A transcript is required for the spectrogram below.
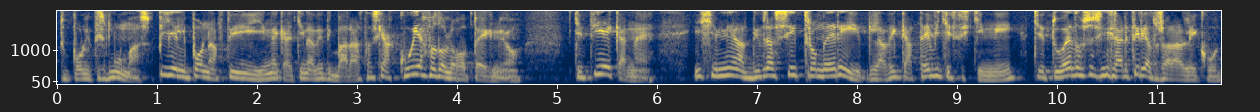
του πολιτισμού μας. Πήγε λοιπόν αυτή η γυναίκα εκεί να δει την παράσταση, ακούει αυτό το λογοπαίγνιο. Και τι έκανε; Είχε μια αντίδραση τρομερή. Δηλαδή κατέβηκε στη σκηνή και του έδωσε συγχαρητήρια του Ζαραλίκου.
